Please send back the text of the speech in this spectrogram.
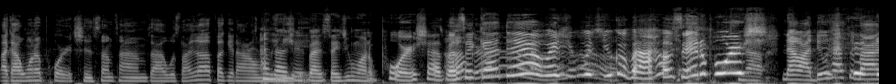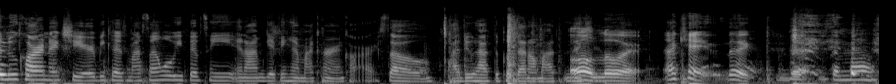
Like I want a porch, and sometimes I was like, oh fuck it, I don't I really thought need you was about to say you want a Porsche. I was about Oh, to say, girl, God damn, what you, what you girl. gonna buy a house and a Now, Porsche? now I do have to buy a new car next year because my son will be 15 and I'm giving him my current car. So I do have to put that on my next Oh year. Lord, I can't look. The, the mouth.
